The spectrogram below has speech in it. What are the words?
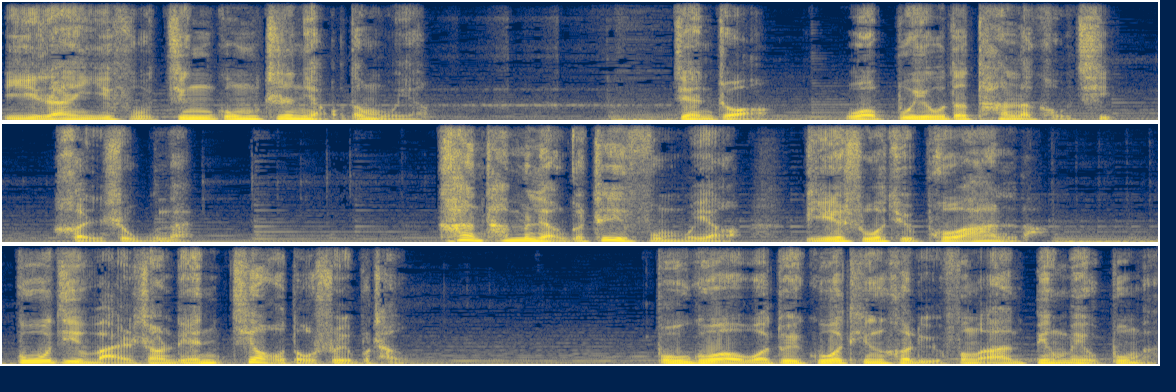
已然一副惊弓之鸟的模样。见状，我不由得叹了口气，很是无奈。看他们两个这副模样，别说去破案了，估计晚上连觉都睡不成。不过，我对郭婷和吕凤安并没有不满，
